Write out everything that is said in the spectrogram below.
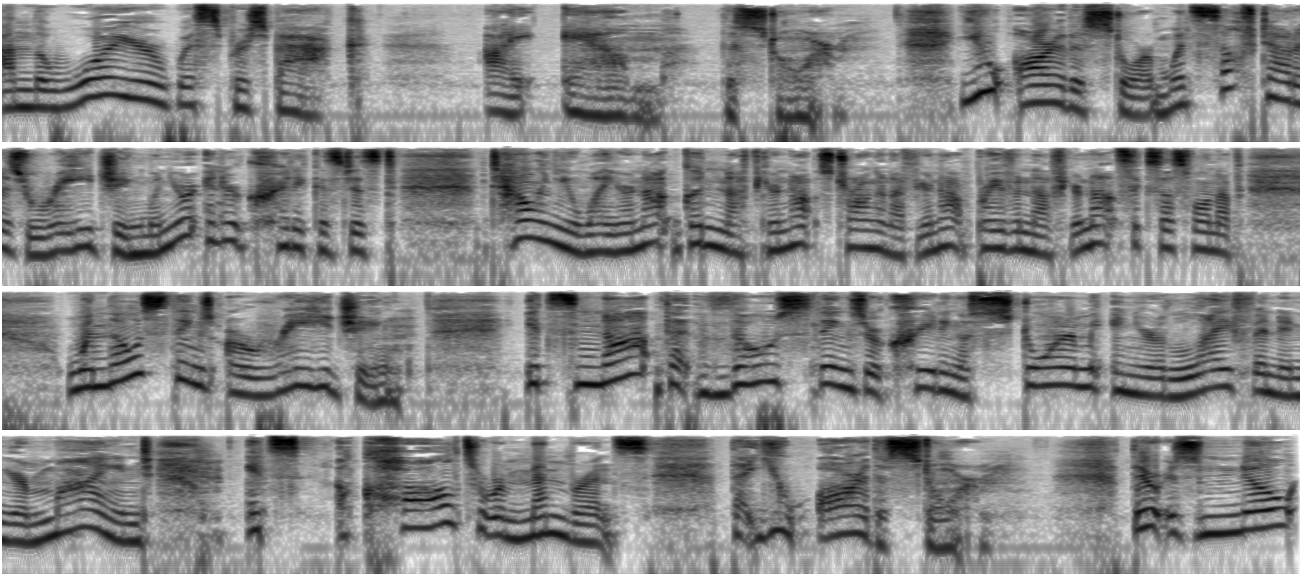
And the warrior whispers back, I am the storm. You are the storm. When self doubt is raging, when your inner critic is just telling you why you're not good enough, you're not strong enough, you're not brave enough, you're not successful enough, when those things are raging, it's not that those things are creating a storm in your life and in your mind. It's a call to remembrance that you are the storm. There is no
